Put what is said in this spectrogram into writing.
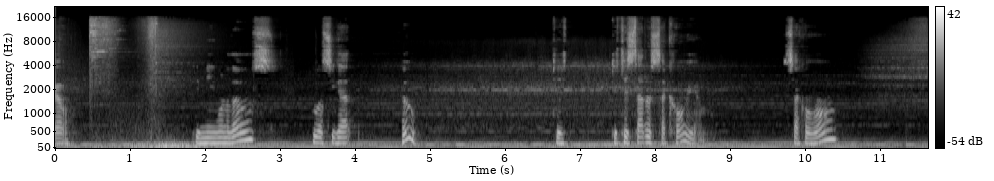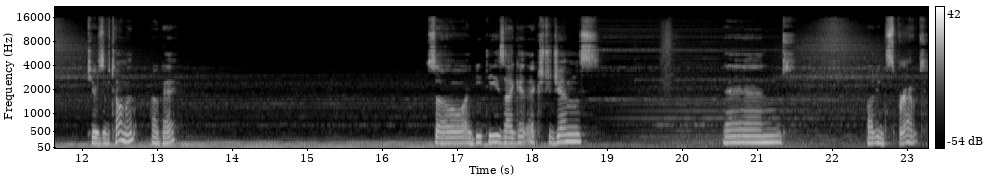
Go. Give me one of those. Who else you got? Oh. Detestato Sacorium. Sacrorum? Tears of Atonement. Okay. So I beat these, I get extra gems. And budding sprout.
